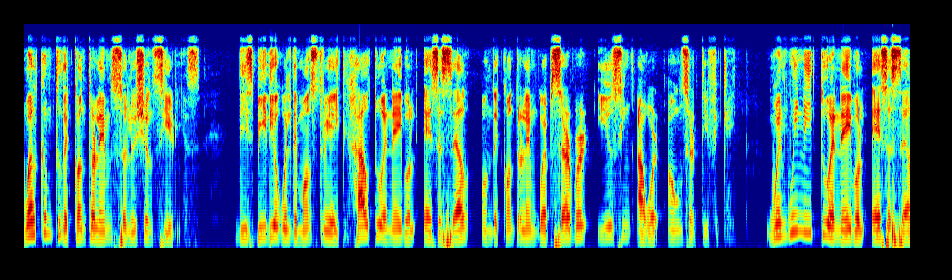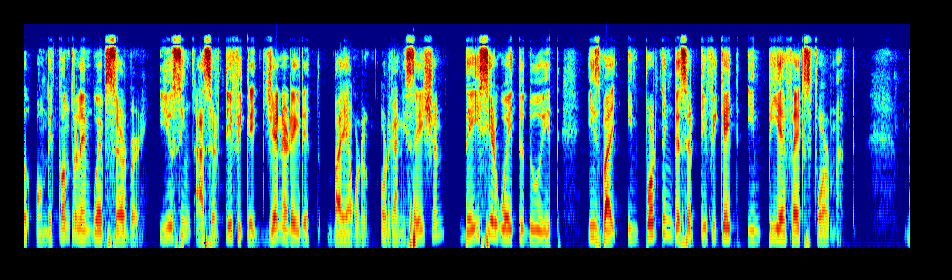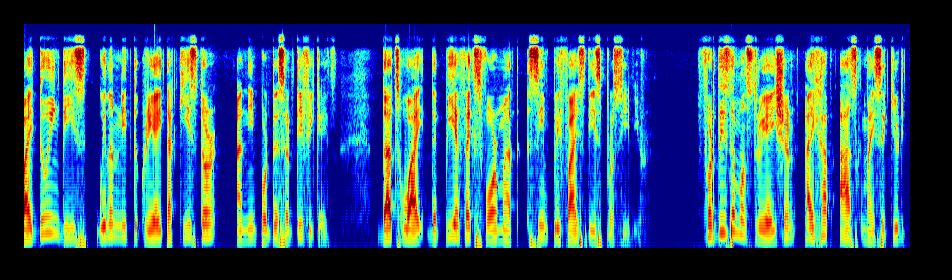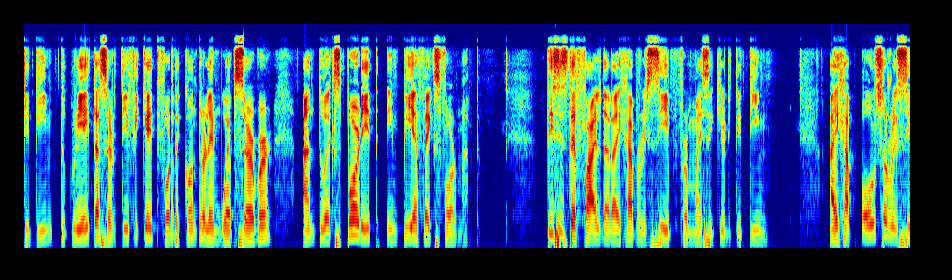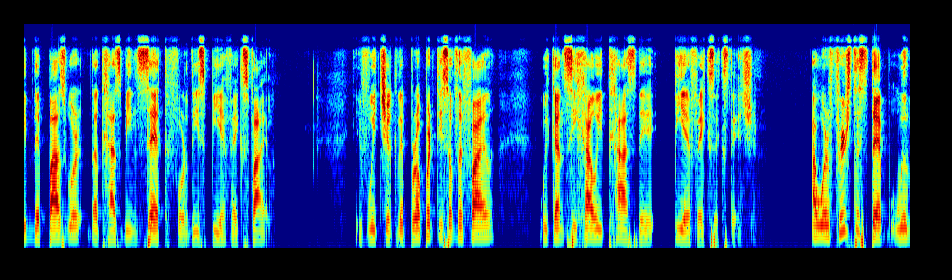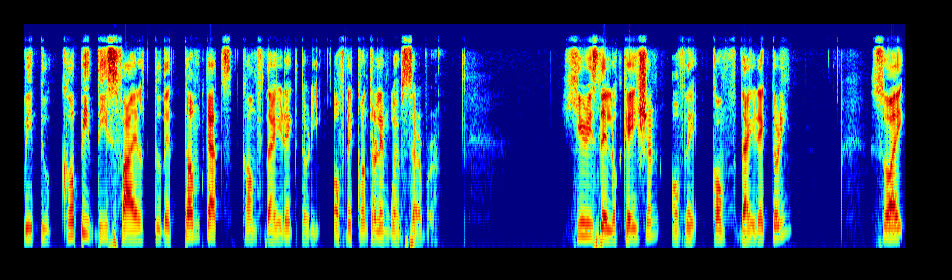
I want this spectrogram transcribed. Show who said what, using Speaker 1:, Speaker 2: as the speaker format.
Speaker 1: Welcome to the Control M Solution series. This video will demonstrate how to enable SSL on the Control M web server using our own certificate. When we need to enable SSL on the Control M web server using a certificate generated by our organization, the easier way to do it is by importing the certificate in PFX format. By doing this, we don't need to create a key store and import the certificates. That's why the PFX format simplifies this procedure. For this demonstration, I have asked my security team to create a certificate for the Control M web server and to export it in PFX format. This is the file that I have received from my security team. I have also received the password that has been set for this PFX file. If we check the properties of the file, we can see how it has the PFX extension. Our first step will be to copy this file to the Tomcats conf directory of the Control M web server. Here is the location of the conf directory. So I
